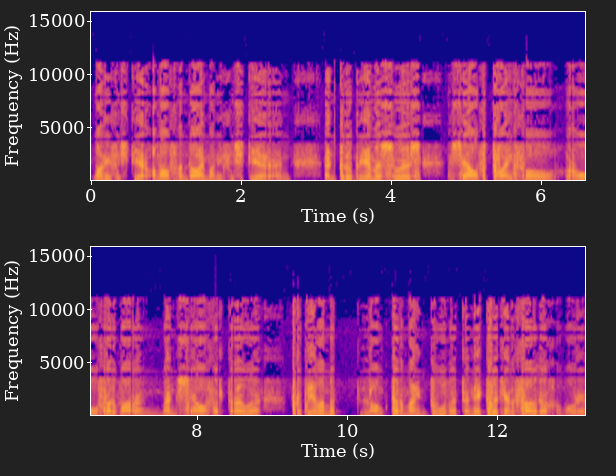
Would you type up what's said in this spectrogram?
manifesteer almal van daai manifesteer in in probleme soos selftwyfel, rolverwarring, min selfvertroue, probleme met langtermyn doelwitte, net dood eenvoudig om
